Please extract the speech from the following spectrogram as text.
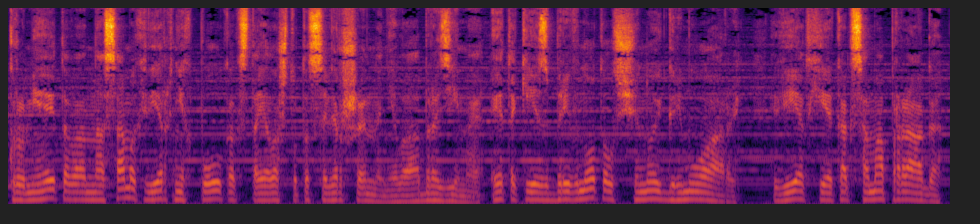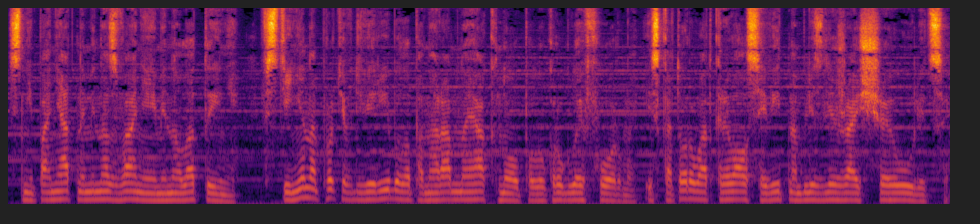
Кроме этого, на самых верхних полках стояло что-то совершенно невообразимое. Этакие с бревно толщиной гримуары, ветхие, как сама Прага, с непонятными названиями на латыни – в стене напротив двери было панорамное окно полукруглой формы, из которого открывался вид на близлежащие улицы.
